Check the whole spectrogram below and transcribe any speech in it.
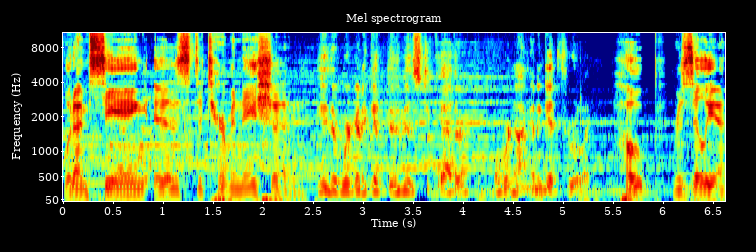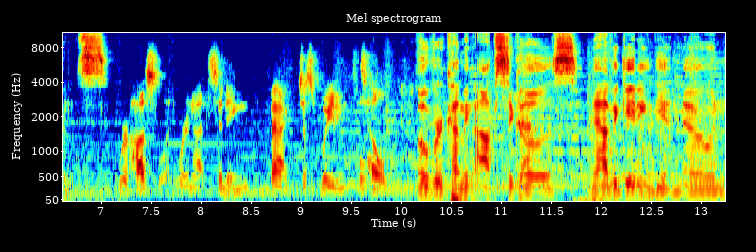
What I'm seeing is determination, Either we're going to get through this together or we're not going to get through it. hope, resilience, We're hustling. We're not sitting back just waiting for help. overcoming obstacles, navigating the unknown.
